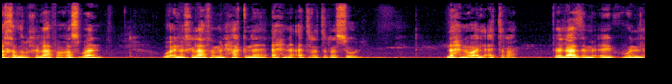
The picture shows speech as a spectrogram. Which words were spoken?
أخذوا الخلافة غصبا وأن الخلافة من حقنا إحنا أترة الرسول. نحن الأترة. فلازم يكون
